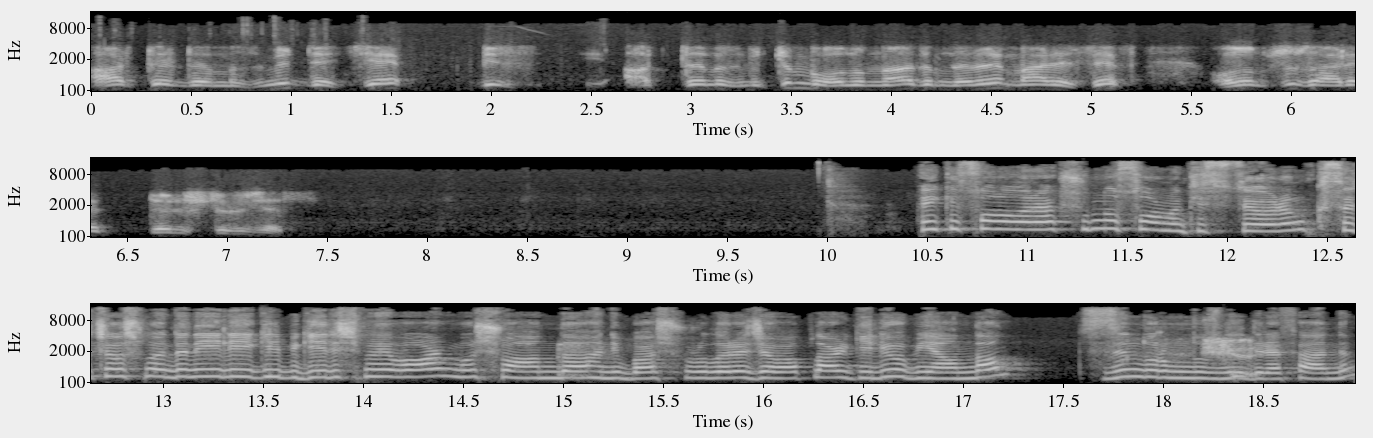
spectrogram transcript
arttırdığımız müddetçe biz attığımız bütün bu olumlu adımları maalesef olumsuz hale dönüştüreceğiz. Peki son olarak şunu da sormak istiyorum. Kısa çalışma ödeneği ile ilgili bir gelişme var mı? Şu anda hani başvurulara cevaplar geliyor bir yandan. Sizin durumunuz Şu- nedir efendim?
